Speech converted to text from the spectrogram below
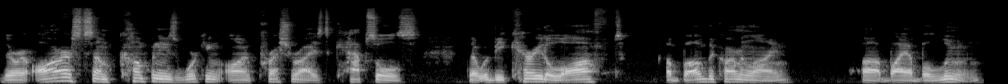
there are some companies working on pressurized capsules that would be carried aloft above the Karman line uh, by a balloon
